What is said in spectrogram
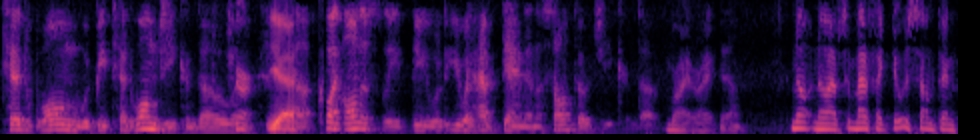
Ted Wong would be Ted Wong Jeet Kune Do. Sure. And, yeah. Uh, quite honestly, you would you would have Dan Inosanto Jeet Kune Do. Right. Right. Yeah. No, no. As a matter of fact, there was something.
